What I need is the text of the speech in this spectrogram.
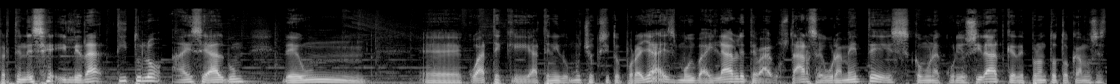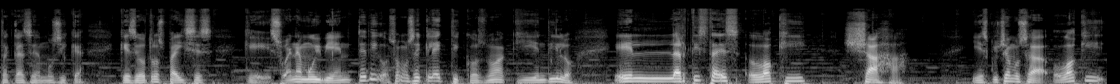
Pertenece y le da título a ese álbum de un eh, cuate que ha tenido mucho éxito por allá, es muy bailable, te va a gustar seguramente, es como una curiosidad que de pronto tocamos esta clase de música que es de otros países que suena muy bien, te digo, somos eclécticos, ¿no? Aquí en Dilo. El artista es Lucky Shaha y escuchamos a Lucky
